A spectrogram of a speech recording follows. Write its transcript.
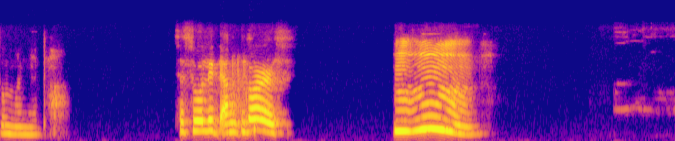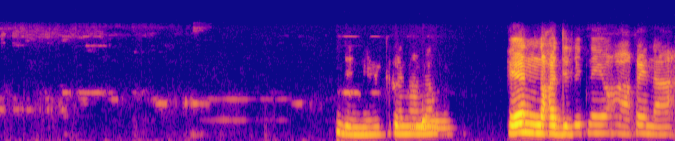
ko muna to. Sa Solid Anchors. Mm-mm. Dinelete ko na lang. Ayan, nakadelete na yung akin ah.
